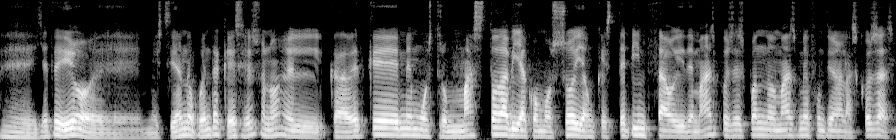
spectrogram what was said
eh, ya te digo, eh, me estoy dando cuenta que es eso, ¿no? El, cada vez que me muestro más todavía como soy, aunque esté pinzado y demás, pues es cuando más me funcionan las cosas.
